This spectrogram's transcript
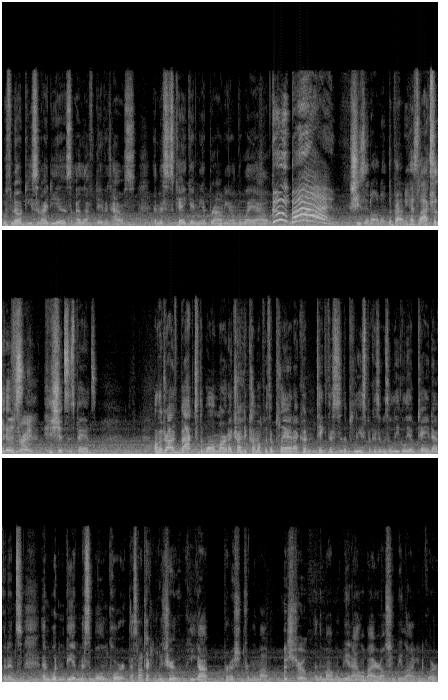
With no decent ideas, I left David's house, and Mrs. K gave me a brownie on the way out. Goodbye! She's in on it. The brownie has laxatives. That's right. He shits his pants. On the drive back to the Walmart, I tried to come up with a plan. I couldn't take this to the police because it was illegally obtained evidence and wouldn't be admissible in court. That's not technically true. He got permission from the mom, That's true. and the mom would be an alibi or else she'd be lying in court.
